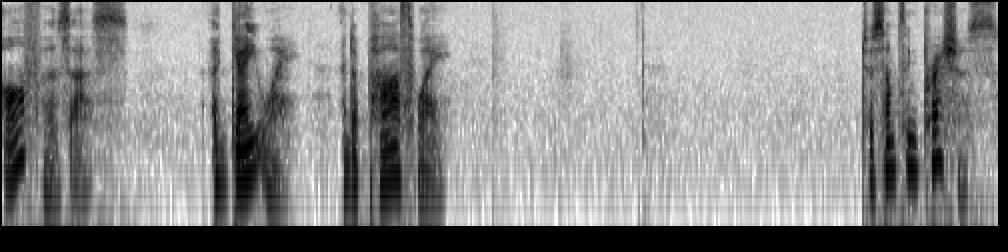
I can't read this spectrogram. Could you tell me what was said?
offers us a gateway and a pathway to something precious.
